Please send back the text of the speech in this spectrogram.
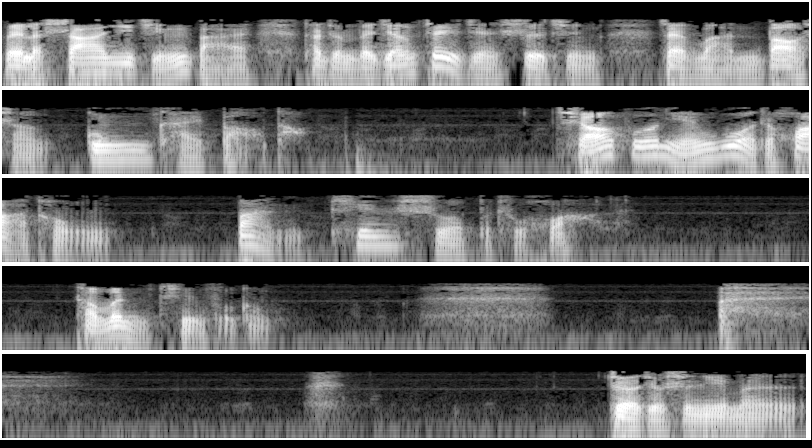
为了杀一儆百，他准备将这件事情在晚报上公开报道。乔伯年握着话筒。半天说不出话来，他问秦福公：“哎，这就是你们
